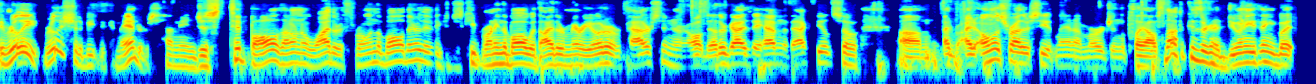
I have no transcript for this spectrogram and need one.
they really, really should have beat the Commanders. I mean, just tip balls. I don't know why they're throwing the ball there. They could just keep running the ball with either Mariota or Patterson or all the other guys they have in the backfield. So um, I'd, I'd almost rather see Atlanta emerge in the playoffs, not because they're going to do anything, but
